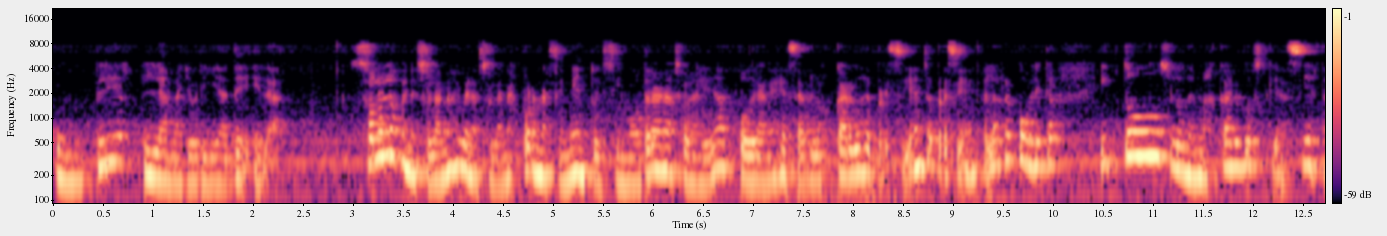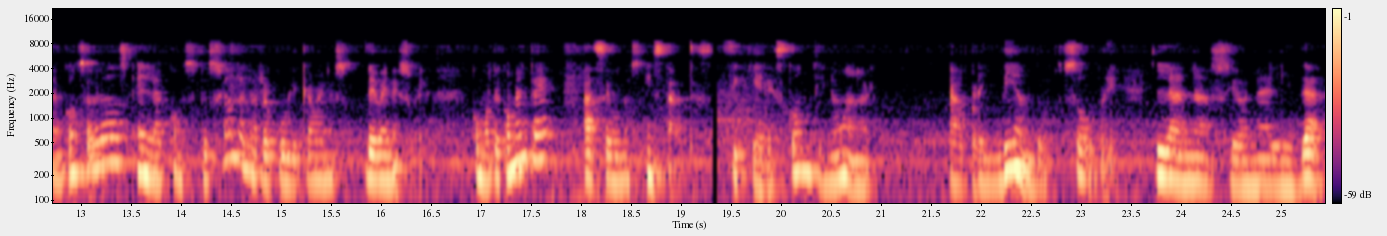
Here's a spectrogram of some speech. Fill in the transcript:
cumplir la mayoría de edad. Solo los venezolanos y venezolanas por nacimiento y sin otra nacionalidad podrán ejercer los cargos de presidente o presidenta de la República y todos los demás cargos que así están consagrados en la Constitución de la República de Venezuela. Como te comenté, hace unos instantes. Si quieres continuar aprendiendo sobre la nacionalidad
